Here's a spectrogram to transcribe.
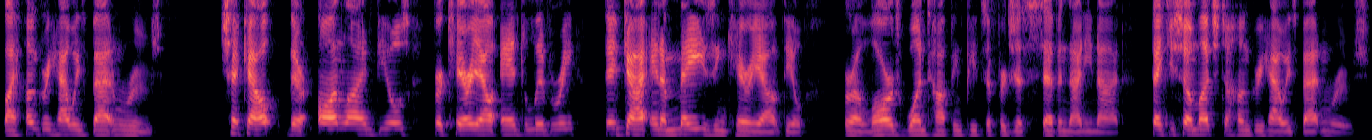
by Hungry Howie's Baton Rouge. Check out their online deals for carryout and delivery. They've got an amazing carryout deal for a large one topping pizza for just $7.99. Thank you so much to Hungry Howie's Baton Rouge.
